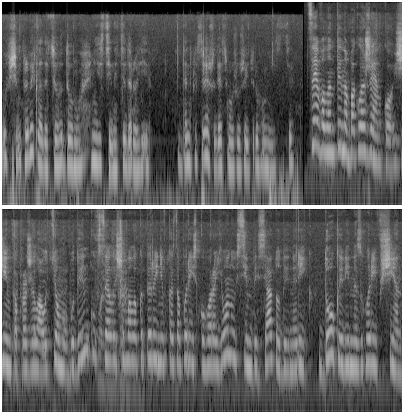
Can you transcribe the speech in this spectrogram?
В общем, привикла до цього дому. Мені стіни ці дорогі. Та не представляю, що десь можу жити в другому місці. Це Валентина Баклаженко. Жінка прожила у цьому будинку в селищі Малокатеринівка Запорізького району 71 рік, доки він не згорів вщент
